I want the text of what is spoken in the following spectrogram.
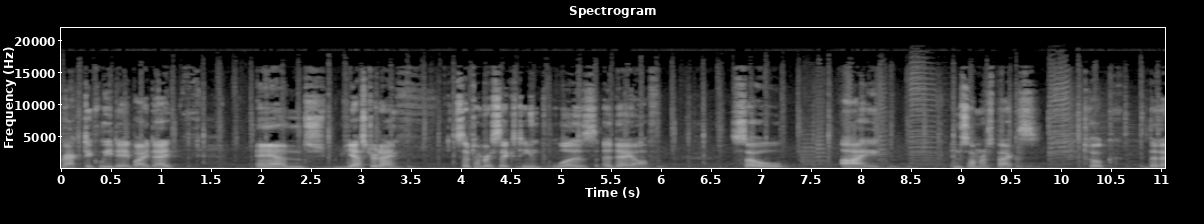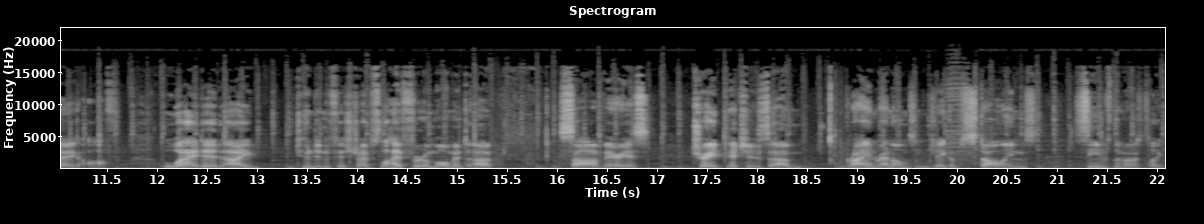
practically day by day, and yesterday, September 16th, was a day off. So I, in some respects, took the day off. What I did, I tuned into Fish Stripes live for a moment, uh, saw various trade pitches. Um, Bryan Reynolds and Jacob Stallings seems the most like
